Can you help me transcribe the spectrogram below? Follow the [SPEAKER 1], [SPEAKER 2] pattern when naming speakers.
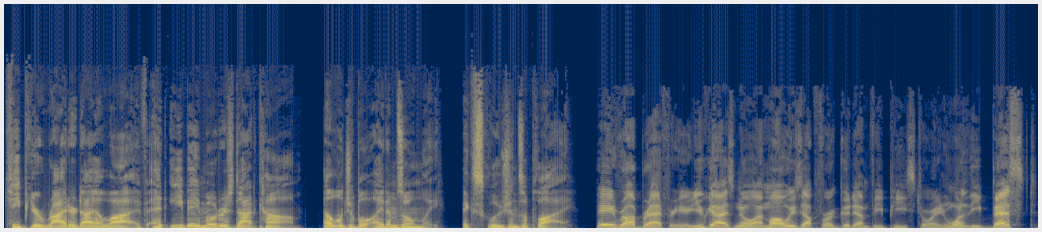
[SPEAKER 1] Keep your ride or die alive at ebaymotors.com. Eligible items only. Exclusions apply.
[SPEAKER 2] Hey, Rob Bradford here. You guys know I'm always up for a good MVP story, and one of the best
